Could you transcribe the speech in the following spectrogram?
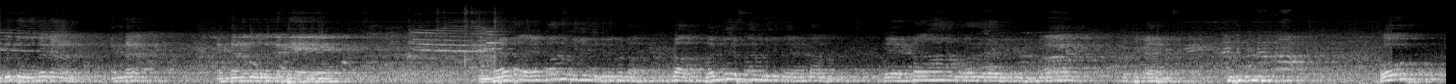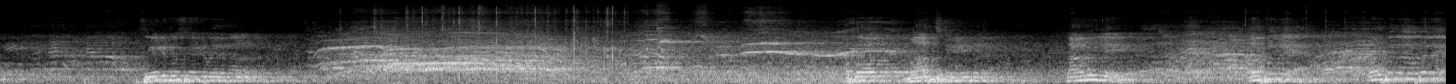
ഇത് ദൂതനാണ്. എന്താ? എന്താണ് ദൂതന്റെ പേര്? ഏട്ടാ ഏട്ടാന്ന് വിളിക്കുന്നത് ഇതിലേക്കോട്ട ഇതാ വലിയൊരു ഫാൻ വിളിക്കുന്നത് ഏട്ടാന്ന് ഏട്ടാന്ന് കുറെ നേരം കുട്ടിക്കാരൻ ഓ. സി ഡി ബസ് ആയിട്ട് വരുന്നതാണ് അപ്പോ മാർച്ച് ഏഴിന്. കാണില്ലേ? ഉറപ്പില്ലേ? ഉറപ്പില്ല ഉറപ്പില്ലേ?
